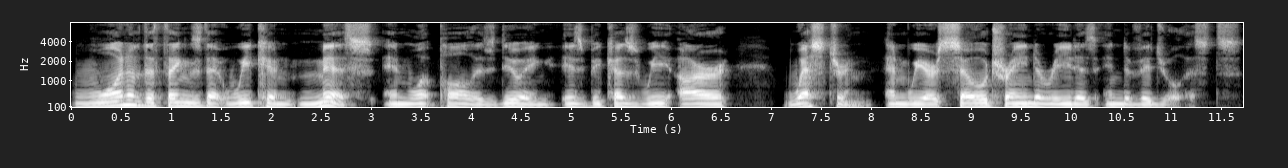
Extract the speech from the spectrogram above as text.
one of the things that we can miss in what Paul is doing is because we are Western and we are so trained to read as individualists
